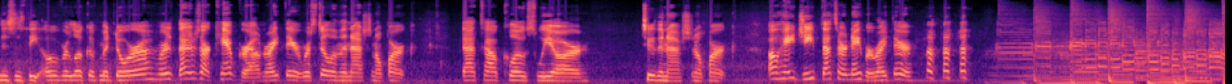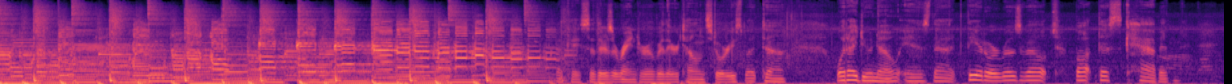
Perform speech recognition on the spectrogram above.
This is the overlook of Medora. We're, there's our campground right there. We're still in the national park. That's how close we are to the national park. Oh, hey, Jeep, that's our neighbor right there. okay, so there's a ranger over there telling stories, but uh, what I do know is that Theodore Roosevelt bought this cabin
